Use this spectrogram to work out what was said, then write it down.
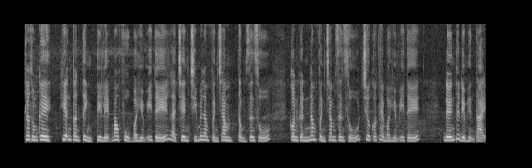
Theo thống kê, hiện toàn tỉnh tỷ lệ bao phủ bảo hiểm y tế là trên 95% tổng dân số, còn gần 5% dân số chưa có thẻ bảo hiểm y tế. Đến thời điểm hiện tại,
